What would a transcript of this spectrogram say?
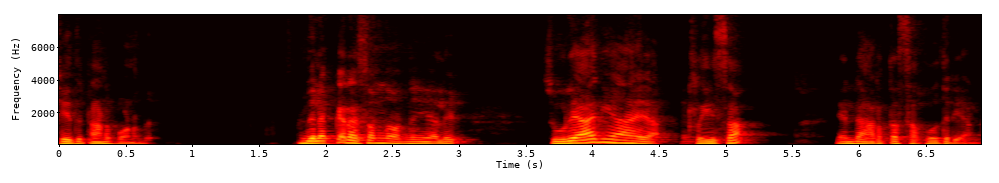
ചെയ്തിട്ടാണ് പോണത്. ഇതിലൊക്കെ രസം എന്ന് പറഞ്ഞു കഴിഞ്ഞാൽ സുറിയാനിയായ ട്രീസ എന്റെ അർത്ഥ സഹോദരിയാണ്.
